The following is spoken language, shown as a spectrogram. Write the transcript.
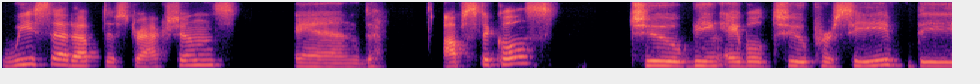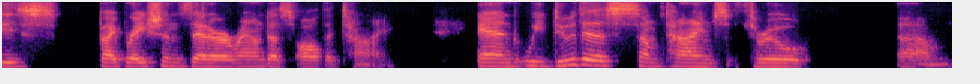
we set up distractions and obstacles to being able to perceive these vibrations that are around us all the time. And we do this sometimes through um,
